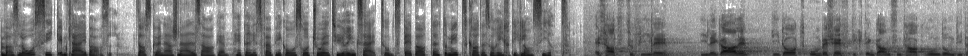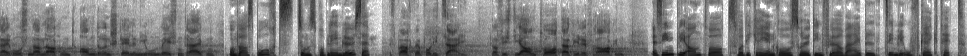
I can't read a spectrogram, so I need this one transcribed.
Was los ist im Kleinbasel? Das können er schnell sagen, hat der SVP-Grossrat Joel Thüring gesagt und die Debatte damit gerade so richtig lanciert. Es hat zu viele Illegale, die dort unbeschäftigt den ganzen Tag rund um die drei Rosenanlagen und anderen Stellen ihr Unwesen treiben. Und was braucht es, um das Problem zu lösen? Es braucht mehr Polizei. Das ist die Antwort auf Ihre Fragen. Eine simple Antwort, die die grünen Grossrätin Fleur Weibel ziemlich aufgeregt hat.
